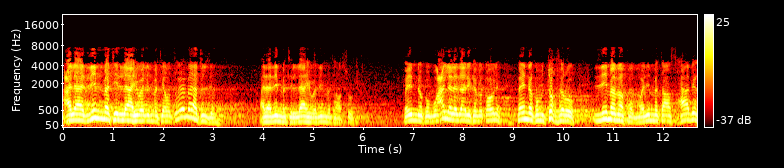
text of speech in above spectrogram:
على ذمة الله وذمة رسوله فلا تنزلهم. على ذمة الله وذمة رسوله. فإنكم وعلل ذلك بقوله فإنكم تغفروا ذممكم وذمة أصحابك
